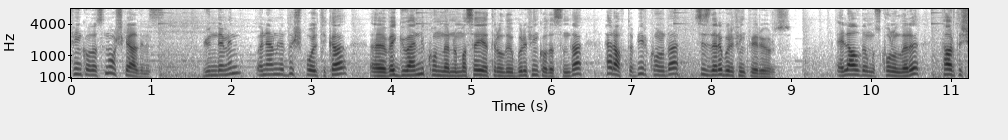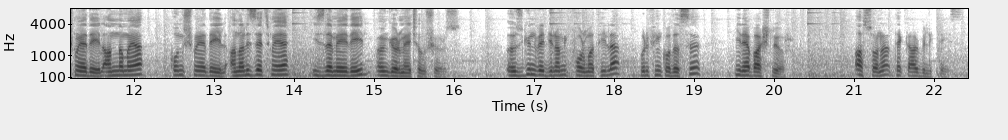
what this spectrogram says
Briefing Odası'na hoş geldiniz. Gündemin önemli dış politika e, ve güvenlik konularının masaya yatırıldığı Briefing Odası'nda her hafta bir konuda sizlere briefing veriyoruz. Ele aldığımız konuları tartışmaya değil anlamaya, konuşmaya değil analiz etmeye, izlemeye değil öngörmeye çalışıyoruz. Özgün ve dinamik formatıyla Briefing Odası yine başlıyor. Az sonra tekrar birlikteyiz.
